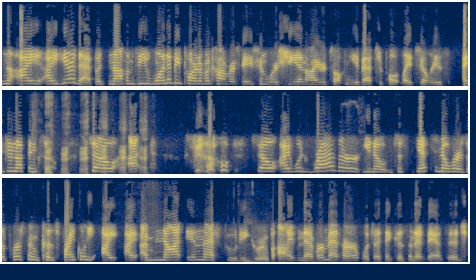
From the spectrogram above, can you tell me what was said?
No, I, I hear that, but Nachum, do you want to be part of a conversation where she and I are talking about Chipotle chilies? I do not think so. so, I, so, so I would rather, you know, just get to know her as a person because, frankly, I, I, I'm not in that foodie group. I've never met her, which I think is an advantage.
